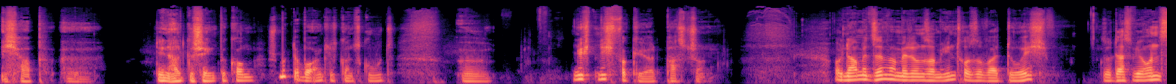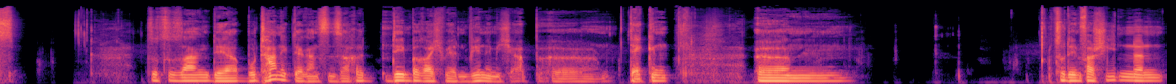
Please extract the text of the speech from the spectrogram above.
ich habe äh, den halt geschenkt bekommen. Schmeckt aber eigentlich ganz gut. Äh, nicht, nicht verkehrt, passt schon. Und damit sind wir mit unserem Intro soweit durch, sodass wir uns sozusagen der Botanik der ganzen Sache, den Bereich werden wir nämlich abdecken, ähm, zu den verschiedenen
